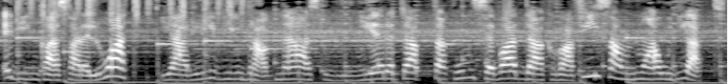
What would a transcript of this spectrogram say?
Edinca s-a reluat, iar Liviu Dragnea a subliniere teapta cum se va dacă va fi sau nu audiat.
